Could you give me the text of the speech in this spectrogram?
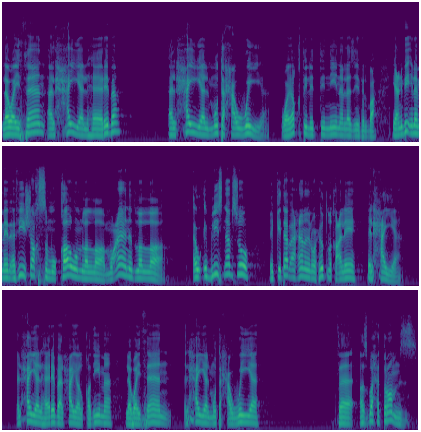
لويثان الحية الهاربة الحية المتحوية. ويقتل التنين الذي في البحر. يعني بقى لما يبقى فيه شخص مقاوم لله معاند لله أو إبليس نفسه الكتاب أحيانا يروح يطلق عليه الحية. الحية الهاربة الحية القديمة لويثان الحية المتحوية. فأصبحت رمز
